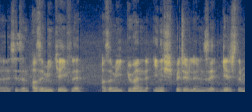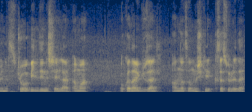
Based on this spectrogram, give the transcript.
e, sizin azami keyifle, azami güvenle iniş becerilerinizi geliştirmeniz. Çoğu bildiğiniz şeyler ama o kadar güzel anlatılmış ki kısa sürede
